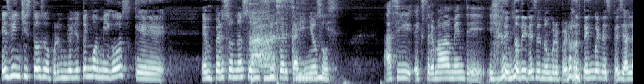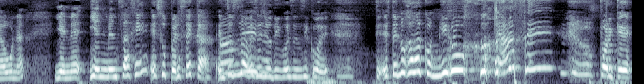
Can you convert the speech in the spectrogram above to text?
es bien chistoso. Por ejemplo, yo tengo amigos que en persona son Ah, súper sí. cariñosos. Así, extremadamente. y no diré ese nombre, pero tengo en especial a una. Y en, y en mensaje es súper seca. Entonces a veces yo digo, es así como de, está enojada conmigo. Ya sé. Porque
